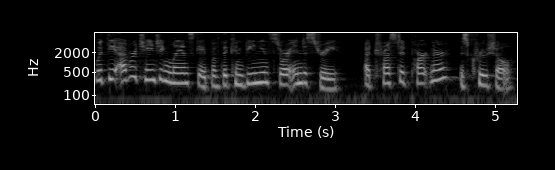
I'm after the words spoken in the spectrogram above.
With the ever changing landscape of the convenience store industry, a trusted partner is crucial.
